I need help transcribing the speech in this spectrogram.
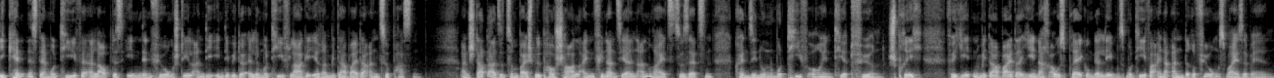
die Kenntnis der Motive erlaubt es ihnen, den Führungsstil an die individuelle Motivlage ihrer Mitarbeiter anzupassen. Anstatt also zum Beispiel pauschal einen finanziellen Anreiz zu setzen, können Sie nun motivorientiert führen. Sprich, für jeden Mitarbeiter je nach Ausprägung der Lebensmotive eine andere Führungsweise wählen.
